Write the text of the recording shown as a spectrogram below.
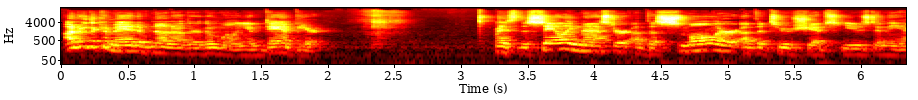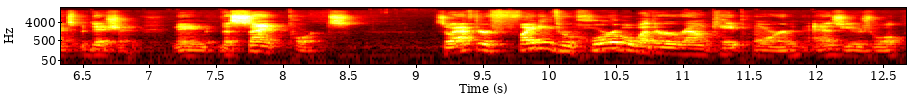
under the command of none other than William Dampier as the sailing master of the smaller of the two ships used in the expedition, named the Cinque Ports. So, after fighting through horrible weather around Cape Horn, as usual,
